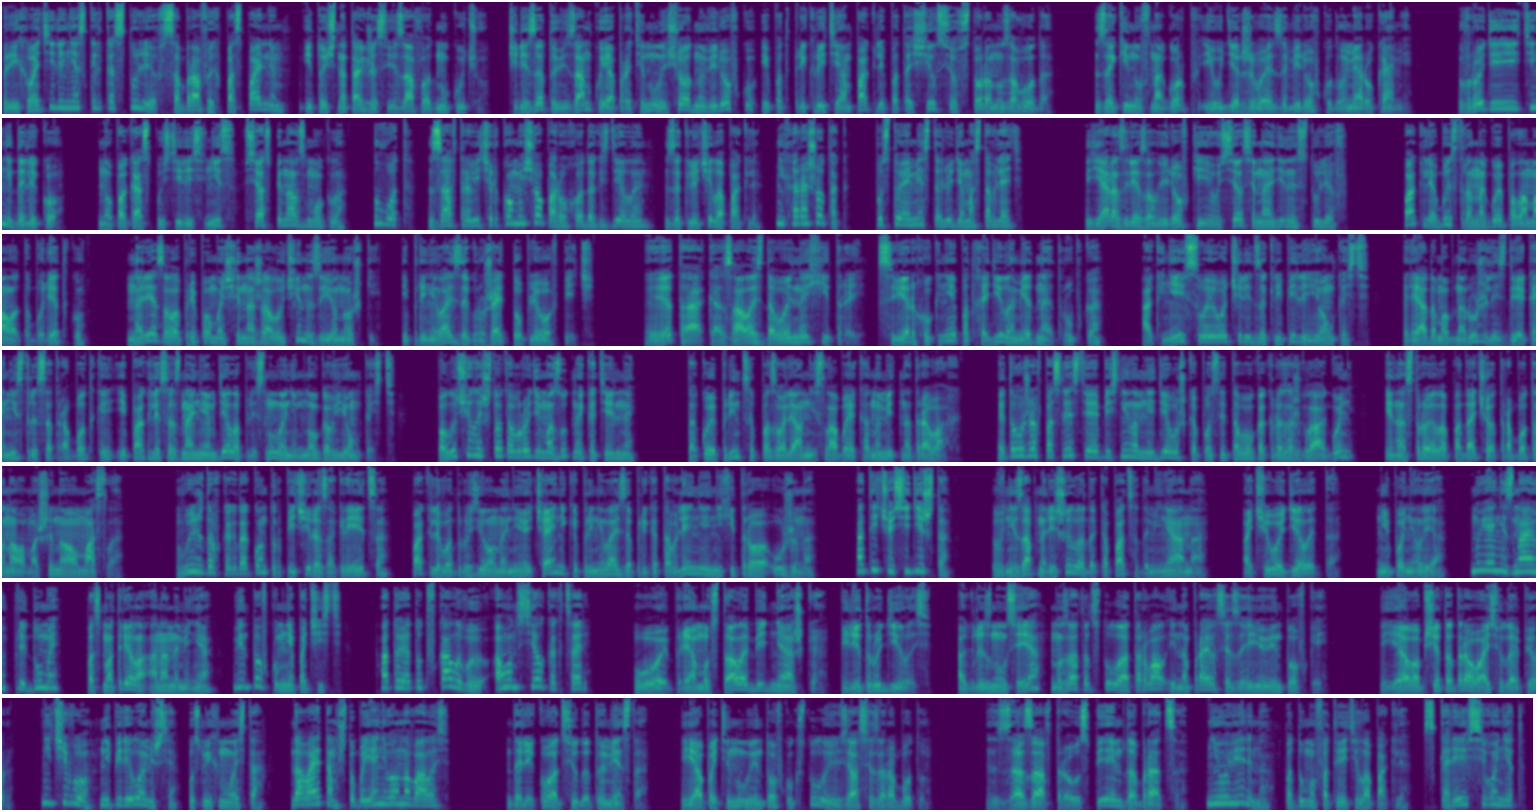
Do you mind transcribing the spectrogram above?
Прихватили несколько стульев, собрав их по спальням и точно так же связав в одну кучу. Через эту вязанку я протянул еще одну веревку и под прикрытием пакли потащил все в сторону завода, закинув на горб и удерживая за веревку двумя руками. Вроде и идти недалеко, но пока спустились вниз, вся спина взмокла. «Ну вот, завтра вечерком еще пару ходок сделаем», заключила Пакля. «Нехорошо так, пустое место людям оставлять». Я разрезал веревки и уселся на один из стульев. Пакля быстро ногой поломала табуретку, нарезала при помощи ножа лучин из ее ножки и принялась загружать топливо в печь. Это оказалось довольно хитрой. Сверху к ней подходила медная трубка, а к ней, в свою очередь, закрепили емкость. Рядом обнаружились две канистры с отработкой, и Пакли сознанием дела плеснула немного в емкость. Получилось что-то вроде мазутной котельной. Такой принцип позволял неслабо экономить на дровах. Это уже впоследствии объяснила мне девушка после того, как разожгла огонь и настроила подачу отработанного машинного масла. Выждав, когда контур печи разогреется, Пакля водрузила на нее чайник и принялась за приготовление нехитрого ужина. «А ты что сидишь-то?» Внезапно решила докопаться до меня она. «А чего делать-то?» Не понял я. «Ну я не знаю, придумай». Посмотрела она на меня. «Винтовку мне почисть. А то я тут вкалываю, а он сел как царь. «Ой, прям устала бедняжка, перетрудилась». Огрызнулся я, но зад от стула оторвал и направился за ее винтовкой. «Я вообще-то дрова сюда пер». «Ничего, не переломишься», усмехнулась та. «Давай там, чтобы я не волновалась». Далеко отсюда то место. Я потянул винтовку к стулу и взялся за работу. «За завтра успеем добраться?» «Не уверена», подумав, ответила Пакля. «Скорее всего, нет».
